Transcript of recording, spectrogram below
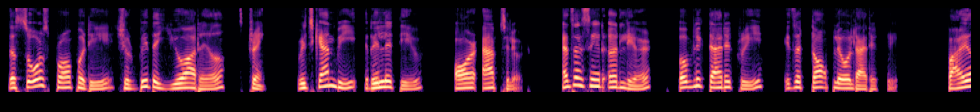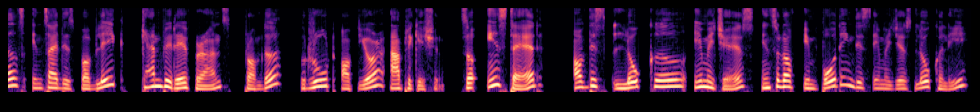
the source property should be the URL string, which can be relative or absolute. As I said earlier, public directory is a top level directory. Files inside this public can be referenced from the root of your application. So instead, of these local images, instead of importing these images locally,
